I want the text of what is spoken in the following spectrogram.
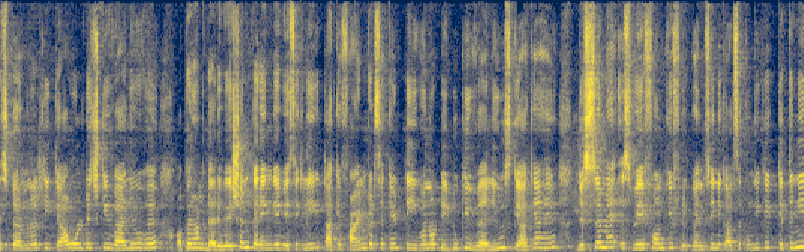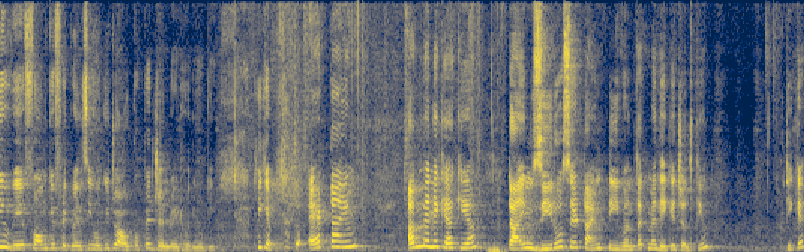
इस टर्मिनल की क्या वोल्टेज की वैल्यू है और फिर हम डेरिवेशन करेंगे बेसिकली ताकि फाइंड कर सकें टी वन और टी टू की वैल्यूज़ क्या क्या हैं, जिससे मैं इस वेव फॉर्म की फ्रिक्वेंसी निकाल सकूँगी कि कितनी वेव फॉर्म की फ्रिक्वेंसी होगी जो आउटपुट पर जनरेट हो रही होगी। ठीक है तो एट टाइम अब मैंने क्या किया? टाइम ज़ीरो से टाइम टी वन तक मैं लेके चलती हूँ। ठीक है?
